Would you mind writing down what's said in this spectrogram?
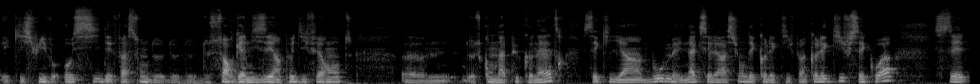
et qui suivent aussi des façons de, s'organiser un peu différentes de ce qu'on a pu connaître, c'est qu'il y a un boom et une accélération des collectifs. Un collectif, c'est quoi? C'est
